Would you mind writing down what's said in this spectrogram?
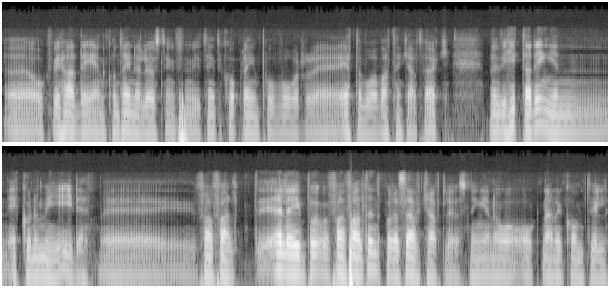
Eh, och vi hade en containerlösning som vi tänkte koppla in på vår, eh, ett av våra vattenkraftverk. Men vi hittade ingen ekonomi i det. Eh, framförallt, eller framförallt inte på reservkraftlösningen och, och när det kom till,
